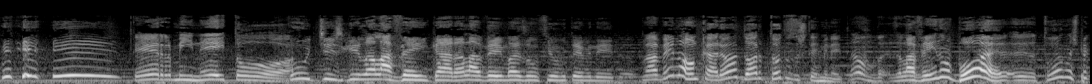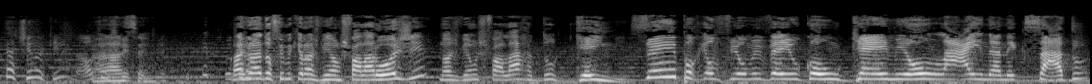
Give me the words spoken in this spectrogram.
Terminator. Putz, grila, lá vem, cara. Lá vem mais um filme Terminator. Lá vem não, cara. Eu adoro todos os Terminator. Não, lá vem no boa. Eu tô na expectativa aqui. Alta Ah, expectativa. Mas não é do filme que nós viemos falar hoje, nós viemos falar do game. Sim, porque o filme veio com um game online anexado.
